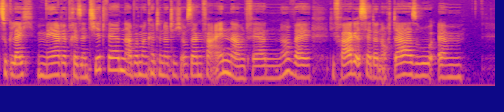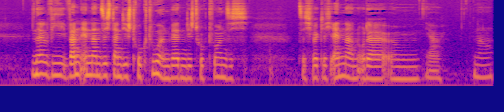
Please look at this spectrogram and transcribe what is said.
zugleich mehr repräsentiert werden, aber man könnte natürlich auch sagen, vereinnahmt werden, ne? weil die Frage ist ja dann auch da so, ähm, ne, wie, wann ändern sich dann die Strukturen? Werden die Strukturen sich, sich wirklich ändern oder ähm, ja, genau.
